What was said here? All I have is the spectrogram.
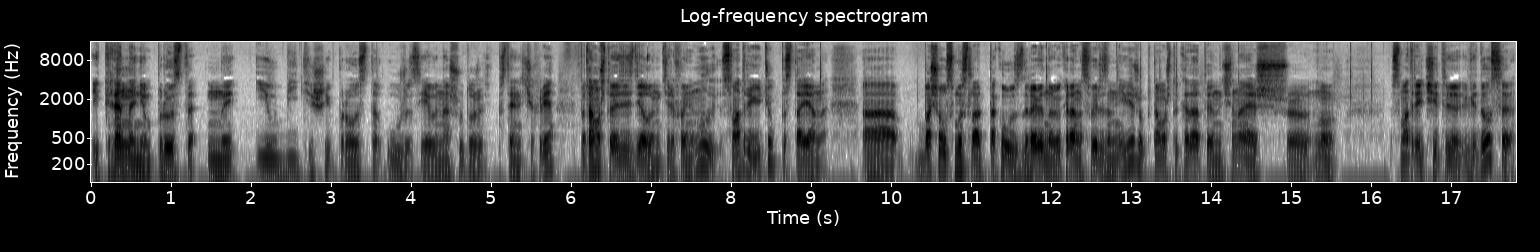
экран на нем просто на и убитейший просто ужас. Я его ношу тоже постоянно в чехле. Потому что я здесь делаю на телефоне? Ну, смотрю YouTube постоянно. А, большого смысла от такого здоровенного экрана с вырезом не вижу, потому что когда ты начинаешь, э, ну, смотреть чьи-то видосы,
